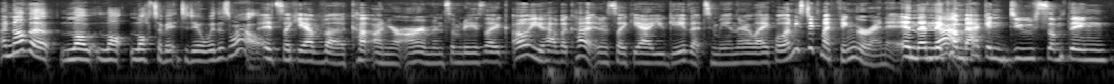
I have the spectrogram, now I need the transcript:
another lo- lot lot of it to deal with as well. it's like you have a cut on your arm and somebody's like, "Oh, you have a cut." And it's like, "Yeah, you gave that to me." And they're like, "Well, let me stick my finger in it." And then they Yeah. come back and do something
